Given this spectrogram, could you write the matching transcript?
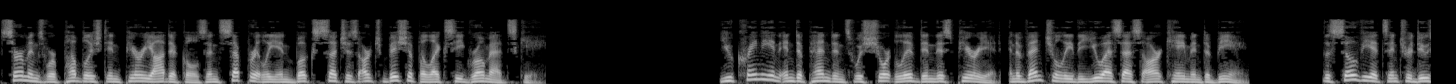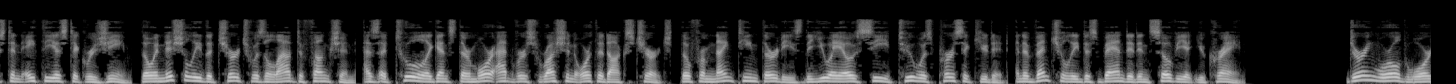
sermons were published in periodicals and separately in books such as Archbishop Alexei Gromadsky. Ukrainian independence was short-lived in this period, and eventually the USSR came into being. The Soviets introduced an atheistic regime, though initially the Church was allowed to function, as a tool against their more adverse Russian Orthodox Church, though from 1930s the UAOC too was persecuted, and eventually disbanded in Soviet Ukraine. During World War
